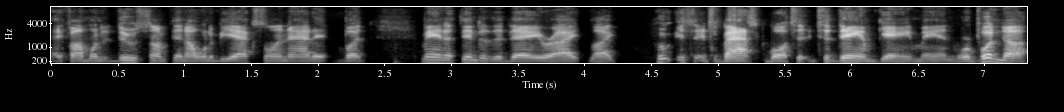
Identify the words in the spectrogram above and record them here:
If I'm going to do something, I want to be excellent at it. But man, at the end of the day, right? Like, who it's it's basketball. It's a, it's a damn game, man. We're putting a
